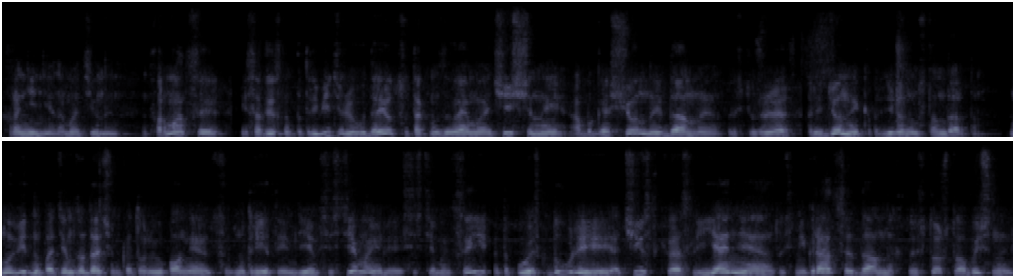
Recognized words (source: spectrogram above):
хранения нормативной информации. И, соответственно, потребителю выдаются так называемые очищенные, обогащенные данные, то есть уже приведенные к определенным стандартам. Ну, видно по тем задачам, которые выполняются внутри этой MDM-системы или системы NCI, это поиск дублей, очистка, слияние, то есть миграция данных, то есть то, что обычно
